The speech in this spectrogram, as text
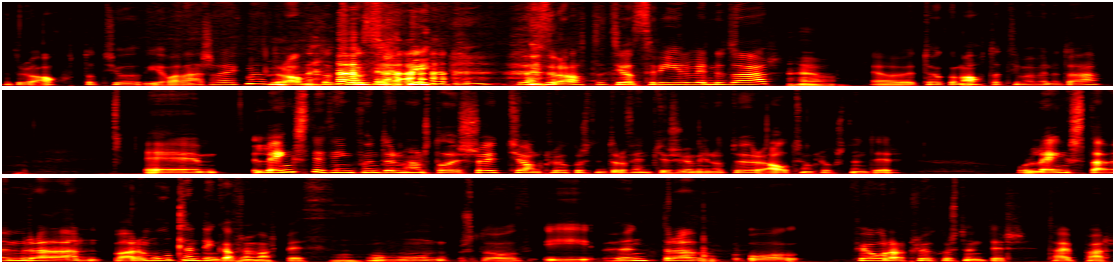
þetta eru 80, ég var aðeins að reikna. Þetta eru 83 þetta eru 83 vinnudagar. Ef við tökum 8 tíma vinnudaga. Um, lengsti þingfundurinn hann stóði 17 klukkustundir og 57 mínútur 18 klukkustundir. Og lengsta umræðan var um útlendingafrömmarpið mm -hmm. og hún stóð í 100 og fjórar klukkustundir tæpar.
